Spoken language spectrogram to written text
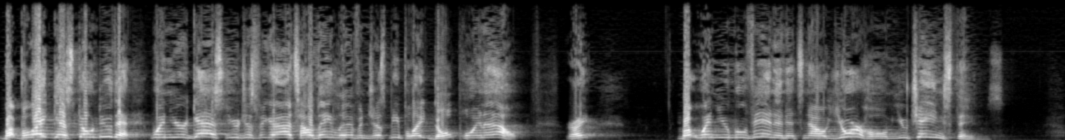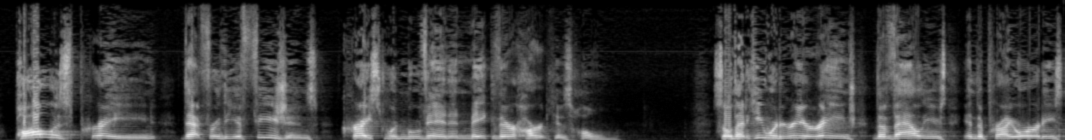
But polite guests don't do that. When you're a guest, you just figure ah, that's how they live and just be polite. Don't point it out, right? But when you move in and it's now your home, you change things. Paul is praying that for the Ephesians, Christ would move in and make their heart his home. So that he would rearrange the values and the priorities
